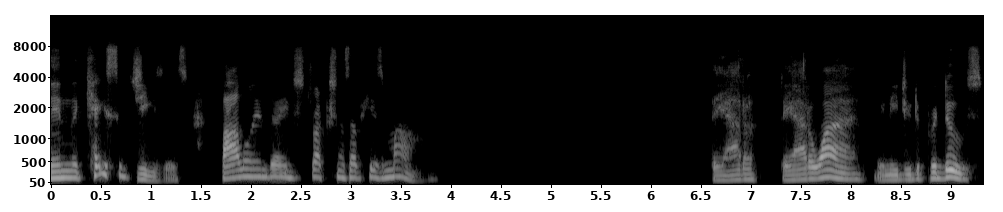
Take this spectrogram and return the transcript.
in the case of Jesus, following the instructions of his mom, they out of they out of wine. We need you to produce.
